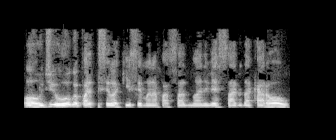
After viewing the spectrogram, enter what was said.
Ó, o Diogo apareceu aqui semana passada no aniversário da Carol,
